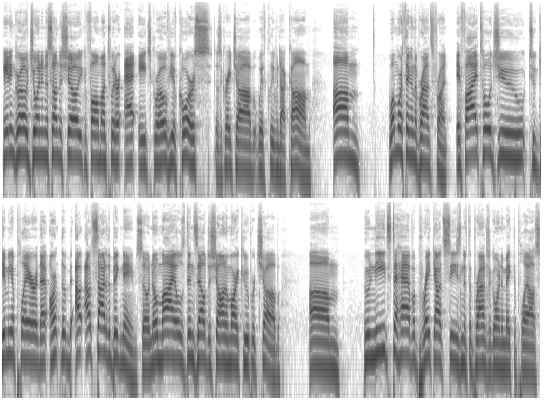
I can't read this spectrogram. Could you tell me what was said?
Hayden Grove joining us on the show. You can follow him on Twitter at H Grove. He, of course, does a great job with Cleveland.com. Um, one more thing on the Browns front. If I told you to give me a player that aren't the out, outside of the big names, so no Myles, Denzel, Deshaun, Amari Cooper, Chubb, um, who needs to have a breakout season if the Browns are going to make the playoffs,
